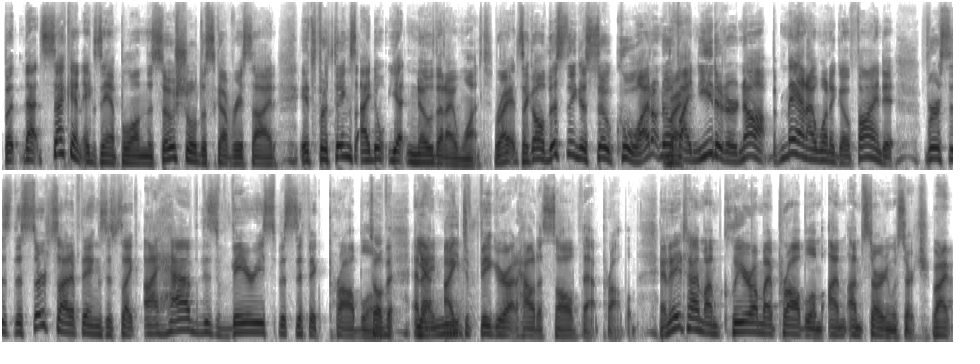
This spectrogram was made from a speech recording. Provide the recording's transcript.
But that second example on the social discovery side, it's for things I don't yet know that I want, right? It's like, oh, this thing is so cool. I don't know if I need it or not, but man, I want to go find it. Versus the search side of things, it's like, I have this very specific problem So the- and yeah, I need I- to figure out how to solve that problem. And anytime I'm clear on my problem, I'm, I'm starting with search. Right.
